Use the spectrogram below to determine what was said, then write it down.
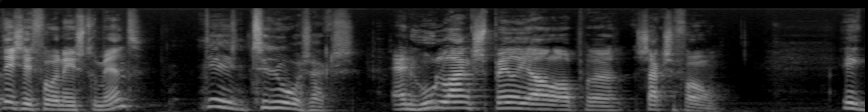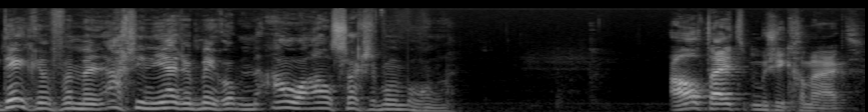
Wat is dit voor een instrument? Dit is een tenorsax. En hoe lang speel je al op eh, saxofoon? Ik denk van mijn 18e jaar toen ben ik op een oude alt saxofoon begonnen. Altijd muziek gemaakt.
